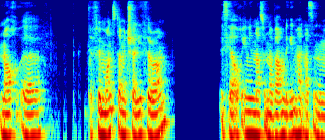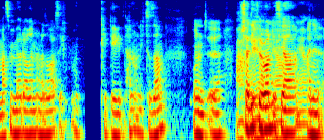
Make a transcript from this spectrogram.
noch äh, der Film Monster mit Charlize Theron. Ist ja auch irgendwie nach so einer wahren Begebenheit, nach so einer Massenmörderin oder sowas. Ich krieg die Handlung nicht zusammen. Und äh, Ach, Charlize der, Theron ist ja, Eine,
